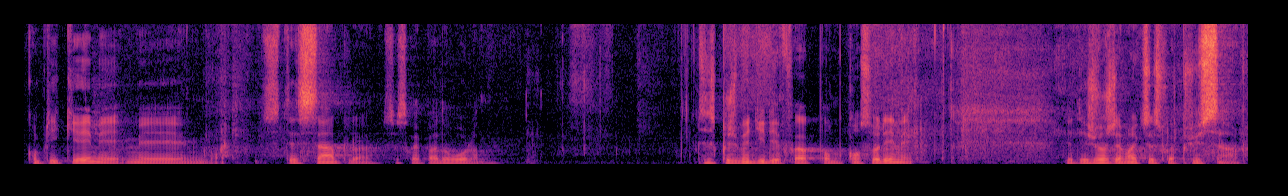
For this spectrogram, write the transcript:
compliqué, mais, mais c'était simple, ce serait pas drôle. C'est ce que je me dis des fois pour me consoler, mais il y a des jours, j'aimerais que ce soit plus simple.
